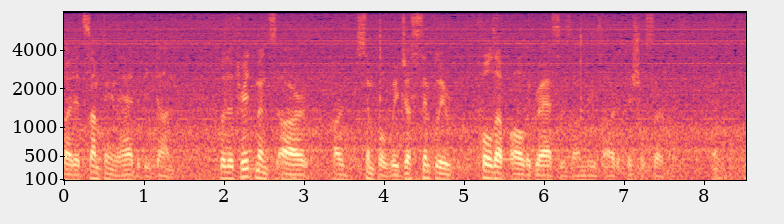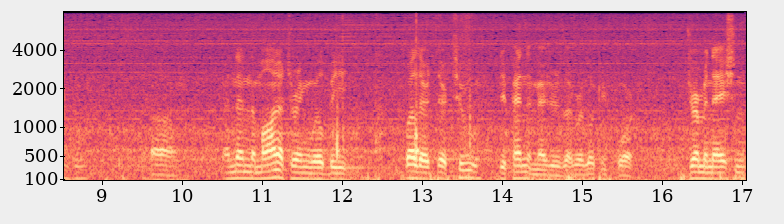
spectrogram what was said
but it's something that had to be done. So the treatments are, are simple. We just simply pulled up all the grasses on these artificial circles. okay? Um, and then the monitoring will be, well, there, there are two dependent measures that we're looking for. Germination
